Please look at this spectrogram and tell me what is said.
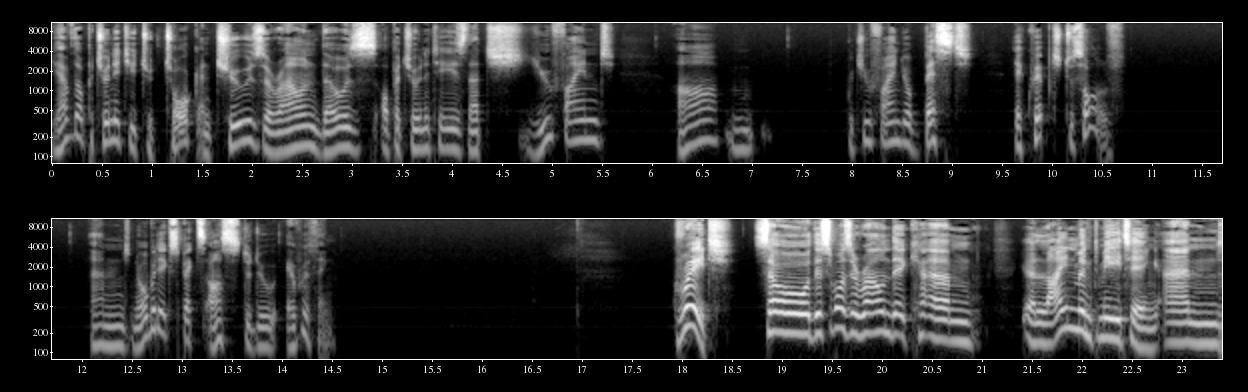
you have the opportunity to talk and choose around those opportunities that you find are which you find you're best equipped to solve. And nobody expects us to do everything. Great. So this was around the um, alignment meeting and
